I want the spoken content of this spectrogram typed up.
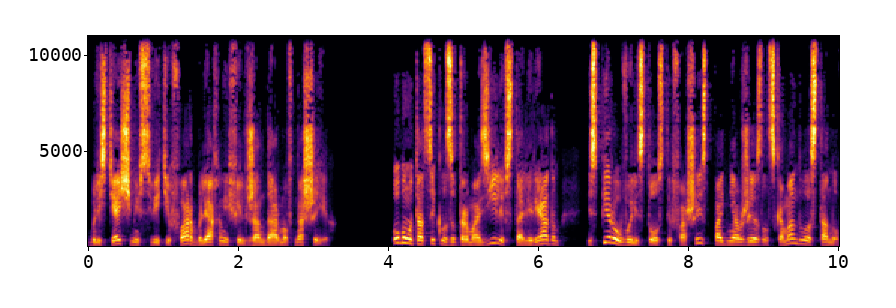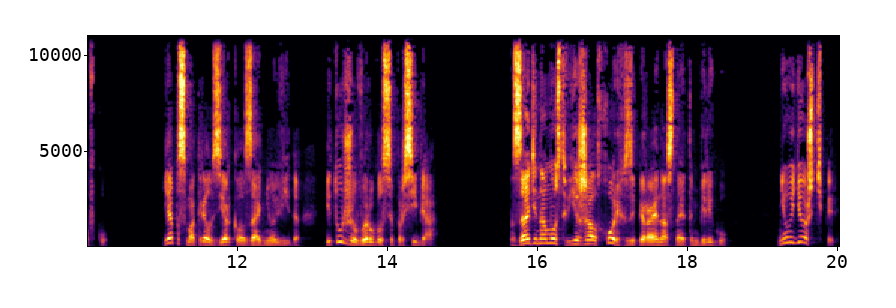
блестящими в свете фар бляхами фельджандармов на шеях. Оба мотоцикла затормозили, встали рядом, из первого вылез толстый фашист, подняв жезл, скомандовал остановку. Я посмотрел в зеркало заднего вида и тут же выругался про себя. Сзади на мост въезжал Хорьх, запирая нас на этом берегу. Не уйдешь теперь.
